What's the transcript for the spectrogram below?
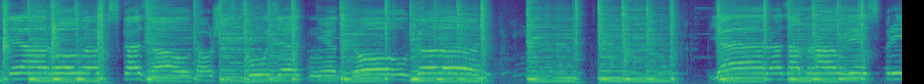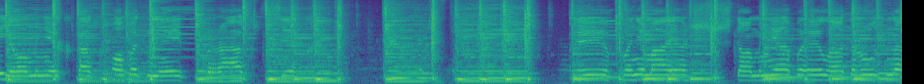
Метеоролог сказал, дождь будет недолго. Я разобрал весь приемник, как опытный практик. Ты понимаешь, что мне было трудно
